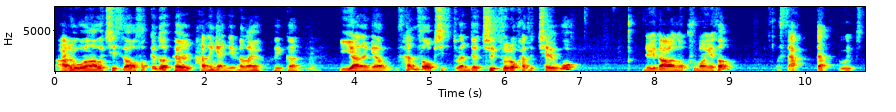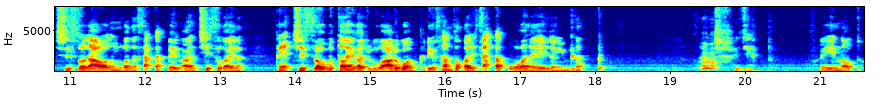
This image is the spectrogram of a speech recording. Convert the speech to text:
아르곤하고 칫솔하고 섞여도 별 반응이 안 일어나요. 그러니까 이 안에 그냥 산소 없이 완전 칫솔로 가득 채우고 여기 나오는 구멍에서 싹다그 질소 나오는 거는 싹 다 빼고 아 질소가 아니라 그냥 질소부터 해가지고 아르곤 그리고 산소까지 싹 다 뽑아낼 예정입니다. 자 이제 프레이는 어떨까?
